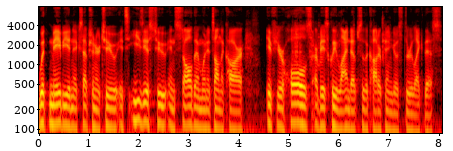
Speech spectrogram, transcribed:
with maybe an exception or two, it's easiest to install them when it's on the car if your holes are basically lined up so the cotter pin goes through like this.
